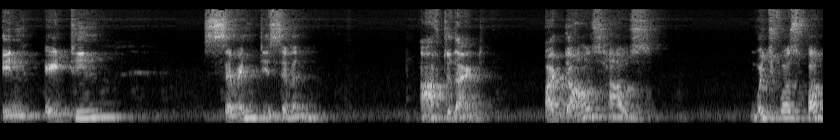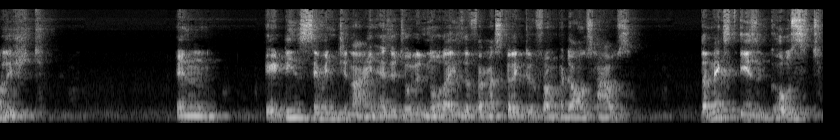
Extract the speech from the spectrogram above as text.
in 1877. After that, A Doll's House, which was published in 1879. As I told you, Nora is the famous character from A Doll's House. The next is Ghost,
